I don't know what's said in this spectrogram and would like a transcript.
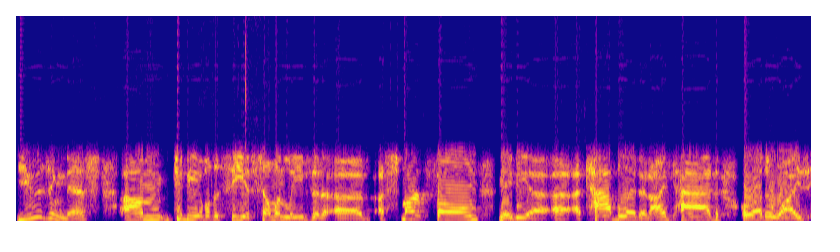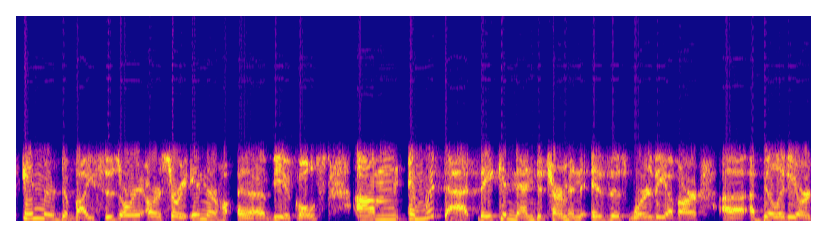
using this um, to be able to see if someone leaves a, a, a smartphone, maybe a, a, tablet, an iPad, or otherwise in their devices, or, or sorry, in their uh, vehicles. Um, and with that, they can then determine is this worthy of our uh, ability or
